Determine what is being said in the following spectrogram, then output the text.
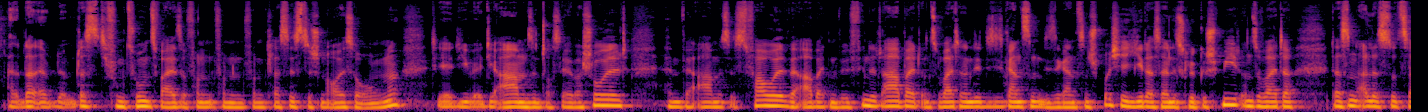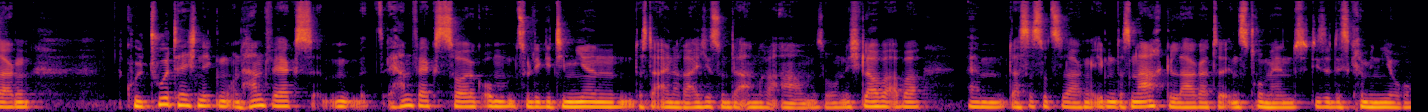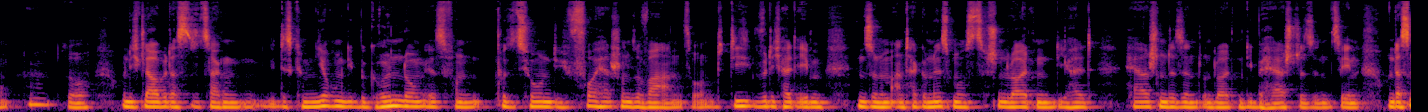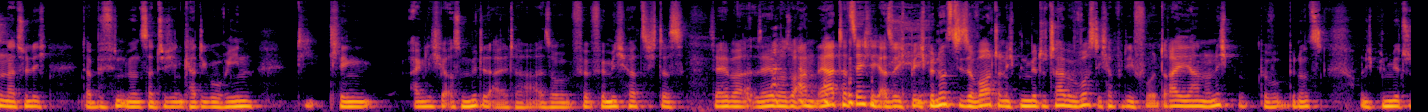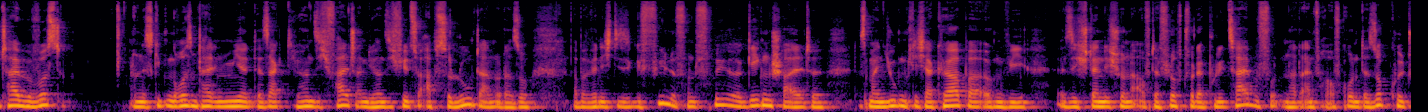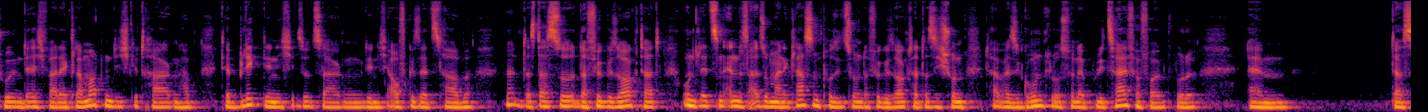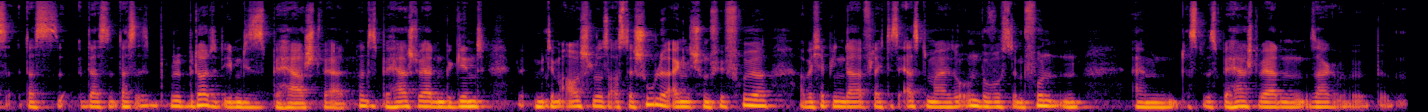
Also das ist die Funktionsweise von, von, von klassistischen Äußerungen. Ne? Die, die, die Armen sind doch selber schuld, ähm, wer arm ist, ist faul, wer arbeiten will, findet Arbeit und so weiter. Und diese ganzen, diese ganzen Sprüche, jeder seines Glückes Schmied und so weiter, das sind alles sozusagen Kulturtechniken und Handwerks, Handwerkszeug, um zu legitimieren, dass der eine reich ist und der andere arm. So. Und ich glaube aber, ähm, das ist sozusagen eben das nachgelagerte Instrument, diese Diskriminierung. Ne? So. Und ich glaube, dass sozusagen die Diskriminierung die Begründung ist von Positionen, die vorher schon so waren. So. Und die würde ich halt eben in so einem Antagonismus zwischen Leuten, die halt Herrschende sind und Leuten, die Beherrschte sind, sehen. Und das sind natürlich, da befinden wir uns natürlich in Kategorien, die klingen eigentlich wie aus dem Mittelalter. Also für, für mich hört sich das selber, selber so an. Ja, tatsächlich. Also ich, ich benutze diese Worte und ich bin mir total bewusst, ich habe die vor drei Jahren noch nicht be benutzt und ich bin mir total bewusst, und es gibt einen großen Teil in mir, der sagt, die hören sich falsch an, die hören sich viel zu absolut an oder so. Aber wenn ich diese Gefühle von früher gegenschalte, dass mein jugendlicher Körper irgendwie sich ständig schon auf der Flucht vor der Polizei befunden hat, einfach aufgrund der Subkultur, in der ich war, der Klamotten, die ich getragen habe, der Blick, den ich sozusagen, den ich aufgesetzt habe, ne, dass das so dafür gesorgt hat und letzten Endes also meine Klassenposition dafür gesorgt hat, dass ich schon teilweise grundlos von der Polizei verfolgt wurde. Ähm, das, das, das, das ist, bedeutet eben dieses Beherrschtwerden. Ne? Das Beherrschtwerden beginnt mit dem Ausschluss aus der Schule eigentlich schon viel früher, aber ich habe ihn da vielleicht das erste Mal so unbewusst empfunden. Ähm, dass das Beherrschtwerden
